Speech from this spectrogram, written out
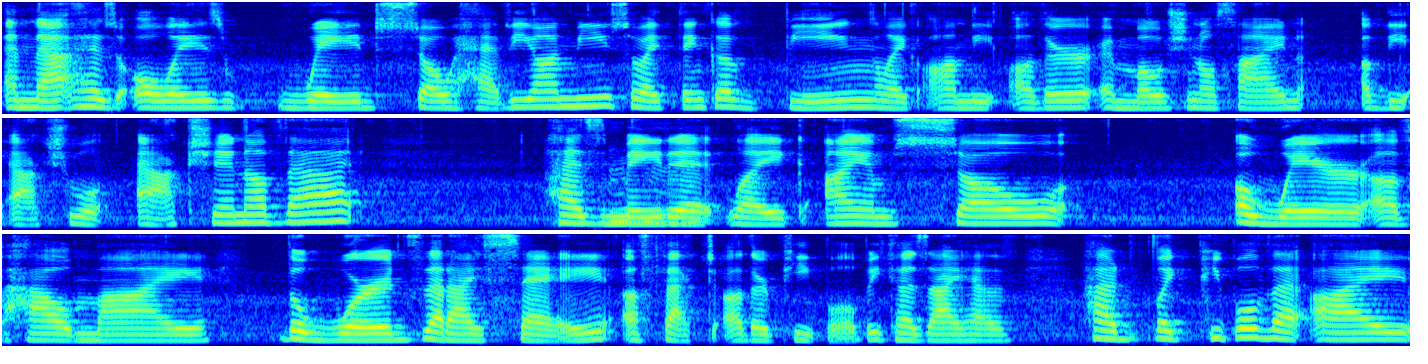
and that has always weighed so heavy on me so i think of being like on the other emotional side of the actual action of that has made mm-hmm. it like i am so aware of how my the words that i say affect other people because i have had like people that i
